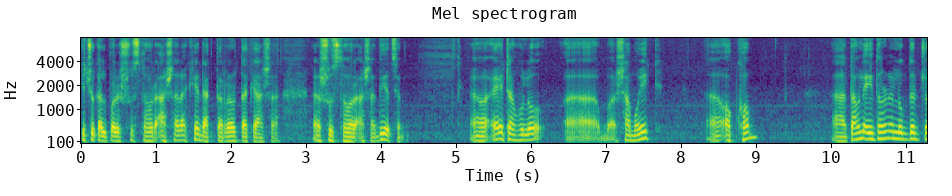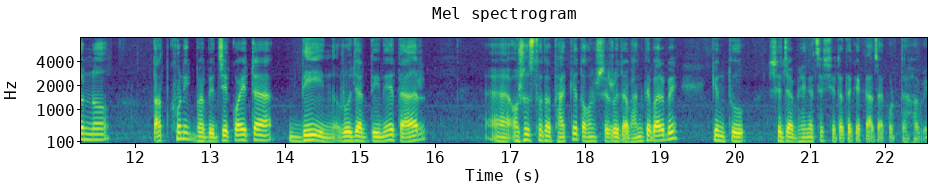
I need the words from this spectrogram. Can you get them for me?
কিছুকাল পরে সুস্থ হওয়ার আশা রাখে, ডাক্তাররাও তাকে আশা সুস্থ হওয়ার আশা দিয়েছেন। এটা হলো সাময়িক অক্ষম। তাহলে এই ধরনের লোকদের জন্য তাৎক্ষণিকভাবে যে কয়টা দিন রোজার দিনে তার অসুস্থতা থাকে, তখন সে রোজা ভাঙতে পারবে। কিন্তু সে যা ভেঙেছে সেটা তাকে কাজা করতে হবে।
